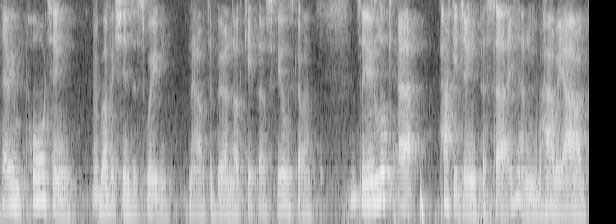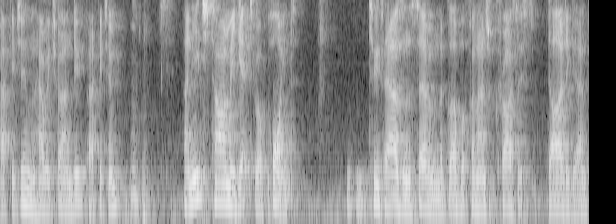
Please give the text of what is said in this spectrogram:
they're importing mm-hmm. rubbish into Sweden now to burn those, keep those fuels going. So you look at packaging per se and how we are on packaging and how we try and do packaging. Mm-hmm. And each time we get to a point, 2007, the global financial crisis died again.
